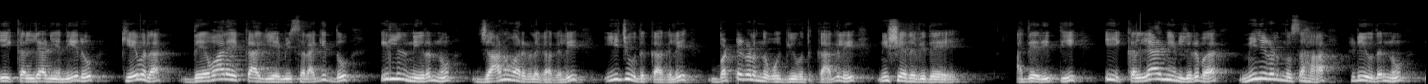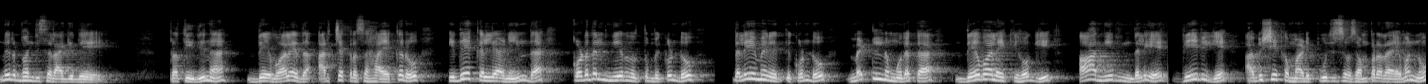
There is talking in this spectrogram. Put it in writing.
ಈ ಕಲ್ಯಾಣಿಯ ನೀರು ಕೇವಲ ದೇವಾಲಯಕ್ಕಾಗಿಯೇ ಮೀಸಲಾಗಿದ್ದು ಇಲ್ಲಿನ ನೀರನ್ನು ಜಾನುವಾರುಗಳಿಗಾಗಲಿ, ಈಜುವುದಕ್ಕಾಗಲಿ, ಬಟ್ಟೆಗಳನ್ನು ಒಗೆಯುವುದಕ್ಕಾಗಲಿ ನಿಷೇಧವಿದೆ. ಅದೇ ರೀತಿ ಈ ಕಲ್ಯಾಣಿಯಲ್ಲಿರುವ ಮೀನುಗಳನ್ನು ಸಹ ಹಿಡಿಯುವುದನ್ನು ನಿರ್ಬಂಧಿಸಲಾಗಿದೆ. ಪ್ರತಿದಿನ ದೇವಾಲಯದ ಅರ್ಚಕರ ಸಹಾಯಕರು ಇದೇ ಕಲ್ಯಾಣಿಯಿಂದ ಕೊಡದಲ್ಲಿ ನೀರನ್ನು ತುಂಬಿಕೊಂಡು ತಲೆಯ ಮೇಲೆ ಎತ್ತಿಕೊಂಡು ಮೆಟ್ಟಿಲಿನ ಮೂಲಕ ದೇವಾಲಯಕ್ಕೆ ಹೋಗಿ ಆ ನೀರಿನಿಂದಲೇ ದೇವಿಗೆ ಅಭಿಷೇಕ ಮಾಡಿ ಪೂಜಿಸುವ ಸಂಪ್ರದಾಯವನ್ನು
